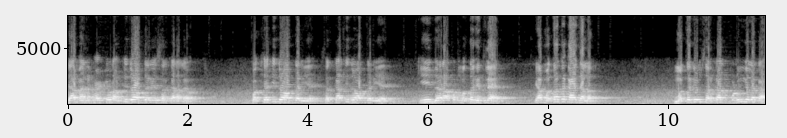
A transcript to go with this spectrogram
त्या मॅन्युफॅक्चरवर आमची जबाबदारी आहे सरकार आल्यावर. पक्षाची जबाबदारी आहे सरकारची जबाबदारी आहे की जर आपण मतं घेतले आहेत या मताचं काय झालं? मतं घेऊन सरकार पडून गेलं का?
